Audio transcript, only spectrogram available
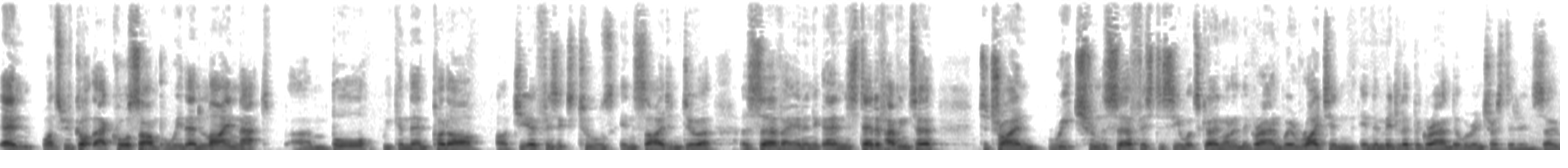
Then, once we've got that core sample, we then line that um, bore. We can then put our, our geophysics tools inside and do a, a survey. And again, instead of having to to try and reach from the surface to see what's going on in the ground, we're right in, in the middle of the ground that we're interested in. So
